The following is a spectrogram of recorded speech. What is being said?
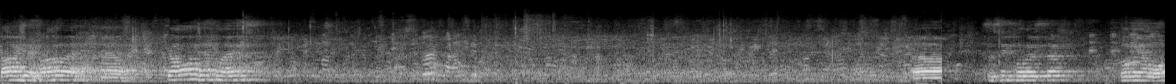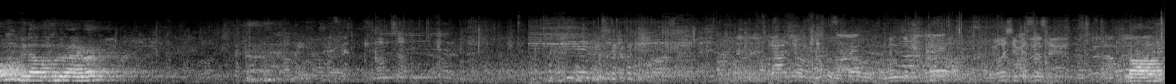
Takže, pánové, eh, come on, gentlemen. Uh, assistant Forester coming along without co-driver. Tak,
